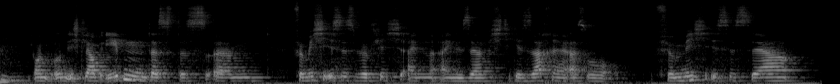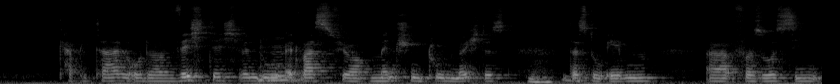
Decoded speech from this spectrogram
Mhm. Und, und ich glaube eben, dass das ähm, für mich ist es wirklich ein, eine sehr wichtige Sache. Also für mich ist es sehr kapital oder wichtig, wenn du mhm. etwas für Menschen tun möchtest, mhm. dass du eben äh, versuchst, sie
